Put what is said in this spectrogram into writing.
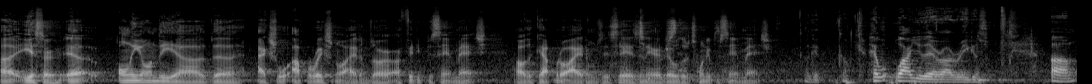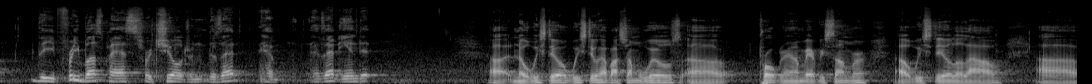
Uh, Yes, sir. Uh, Only on the, uh, the actual operational items are are 50% match. All the capital items, it says in there, those are 20% match. Okay, cool. Hey, while you're there, Rodriguez, um, the free bus passes for children, does that have, has that ended? Uh, no, we still we still have our summer wheels uh, program every summer. Uh, we still allow uh,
